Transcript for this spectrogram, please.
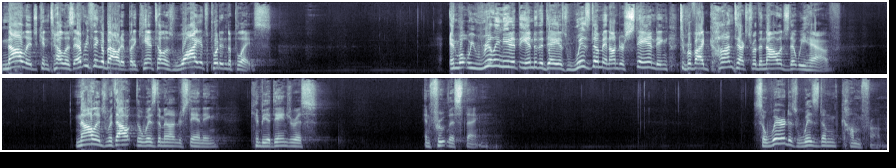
Knowledge can tell us everything about it, but it can't tell us why it's put into place. And what we really need at the end of the day is wisdom and understanding to provide context for the knowledge that we have. Knowledge without the wisdom and understanding can be a dangerous and fruitless thing. So, where does wisdom come from?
